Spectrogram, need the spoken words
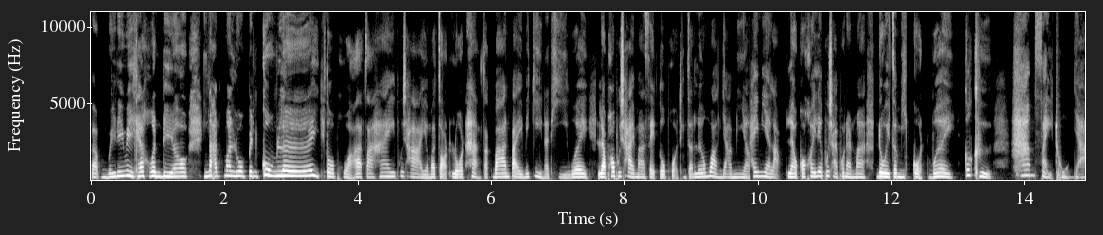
แบบไม่ได้มีแค่คนเดียว นัดมารวมเป็นกลุ่มเลย ตัวผัวจะให้ผู้ชายมาจอดรถห่างจากบ้านไปไม่กี่นาทีเว้ยแล้วพอผู้ชายมาเสร็จตัวผัวถึงจะเริ่มวางยาเมียให้เมียหลับแล้วก็ค่อยเรียกผู้ชายพวกนั้นมา โดยจะมีกฎเว้ยก็คือ ห้ามใส่ถุงยา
